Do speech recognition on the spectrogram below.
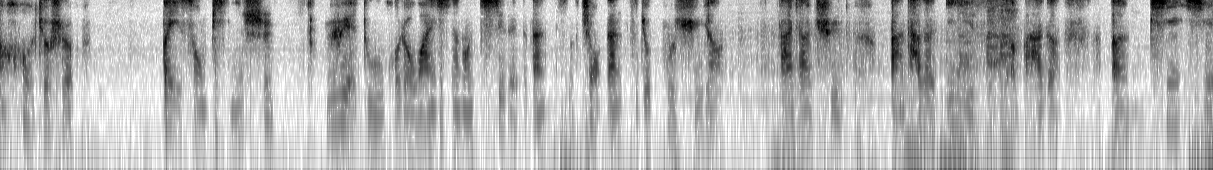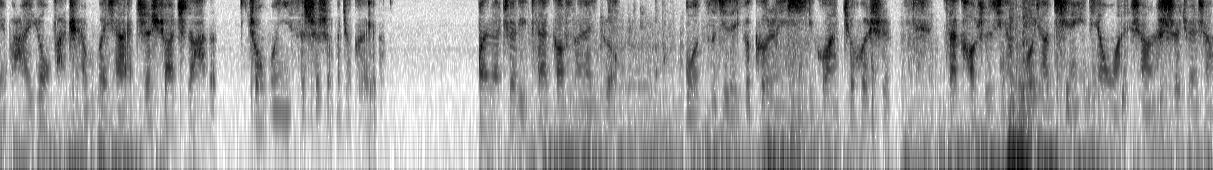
然后就是背诵平时阅读或者完形当中积累的单词，这种单词就不需要大家去把它的意思、把它的嗯拼写、把它用法全部背下来，只需要知道它的中文意思是什么就可以了。放在这里再告诉大家一个。我自己的一个个人习惯，就会是在考试之前，我会将前一天晚上试卷上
